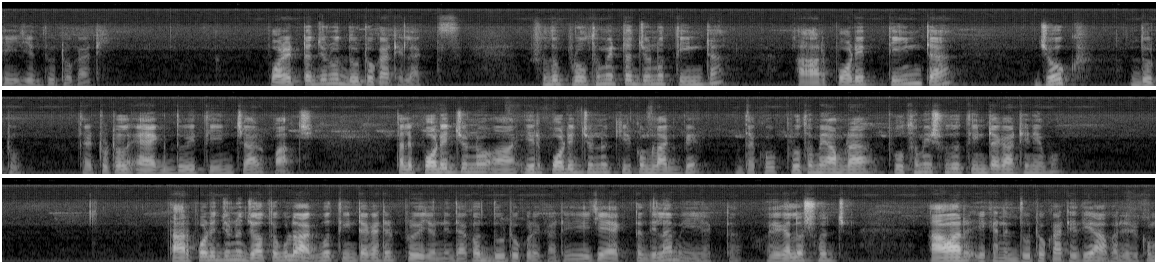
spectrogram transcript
এই যে দুটো কাঠি। পরেরটার জন্য দুটো কাঠি লাগছে। শুধু প্রথমেরটার জন্য তিনটা আর পরের তিনটা যোগ দুটো। তাই টোটাল এক, দুই, তিন, চার, পাঁচ। তাহলে পরের জন্য এর পরের জন্য কীরকম লাগবে? দেখো, প্রথমে আমরা, প্রথমে শুধু তিনটা কাঠি নেব। তারপরের জন্য যতগুলো আঁকবো, তিনটা কাঠের প্রয়োজন নেই। দেখো, দুটো করে কাঠি। এই যে একটা দিলাম, এই একটা। হয়ে গেল সহ্য আবার এখানে দুটো কাঠি দিয়ে আবার এরকম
